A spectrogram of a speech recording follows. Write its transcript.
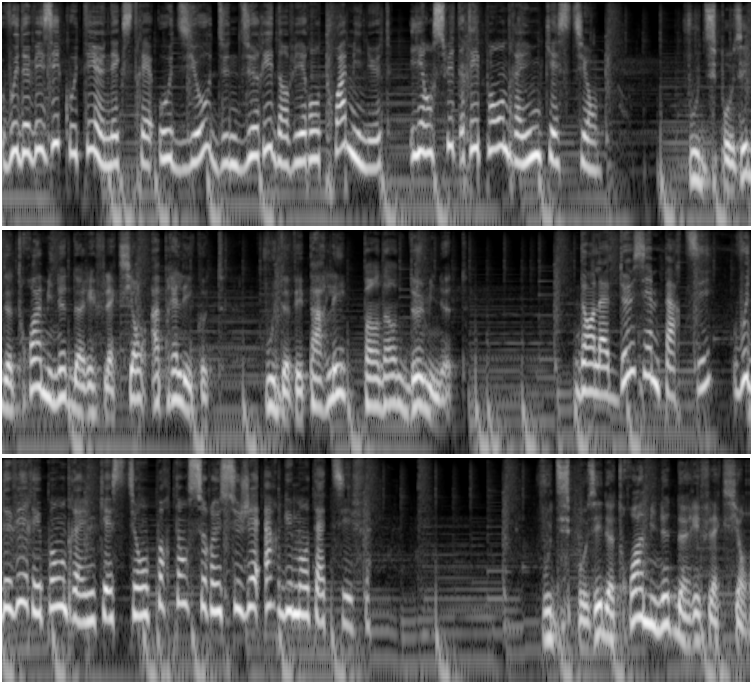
vous devez écouter un extrait audio d'une durée d'environ 3 minutes et ensuite répondre à une question. Vous disposez de 3 minutes de réflexion après l'écoute. Vous devez parler pendant 2 minutes. Dans la deuxième partie, vous devez répondre à une question portant sur un sujet argumentatif. Vous disposez de 3 minutes de réflexion.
